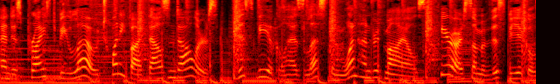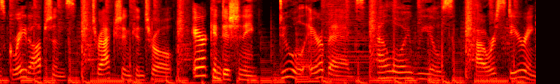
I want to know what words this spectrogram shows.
and is priced below $25,000. This vehicle has less than 100 miles. Here are some of this vehicle's great options. Traction control, air conditioning, dual airbags, alloy wheels, power steering,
